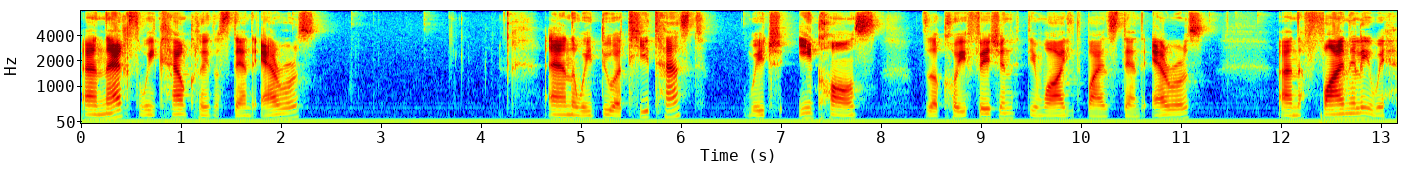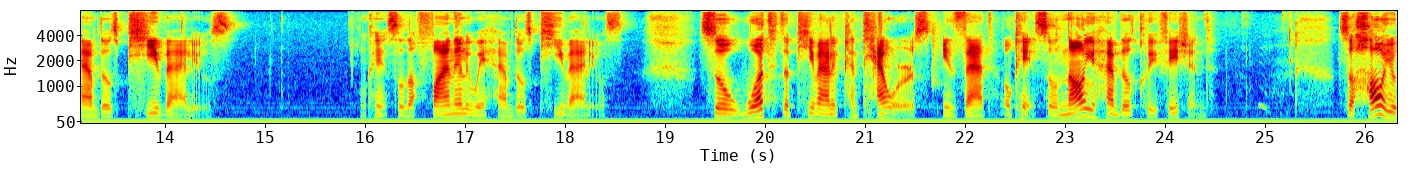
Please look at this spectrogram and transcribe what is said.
And next, we calculate the standard errors. And we do a t-test, which equals the coefficient divided by the standard errors. And finally, we have those p-values. Okay, so the finally we have those p-values. So what the p-value can tell us is that, okay, so now you have those coefficient. So how you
